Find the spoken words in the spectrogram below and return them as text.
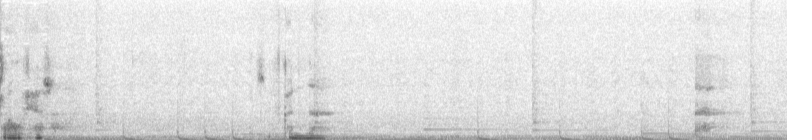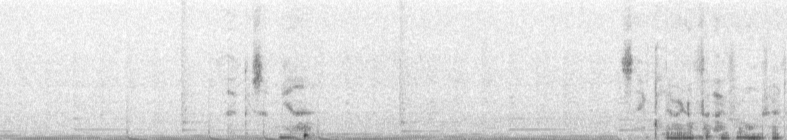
There's little soldiers. So we can uh, focus on yeah. So clearing off at over 100.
